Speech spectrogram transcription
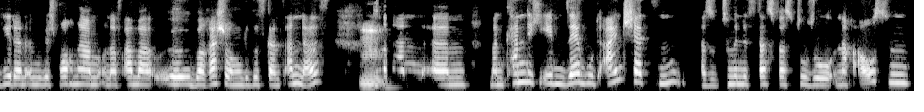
wir dann irgendwie gesprochen haben und auf einmal äh, Überraschung, du bist ganz anders, mhm. sondern ähm, man kann dich eben sehr gut einschätzen, also zumindest das, was du so nach außen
